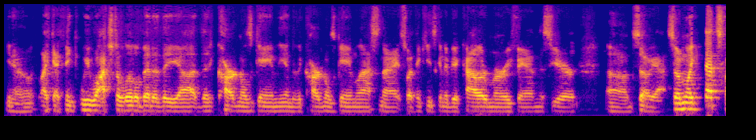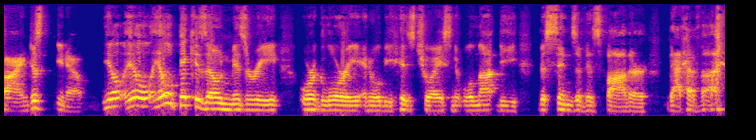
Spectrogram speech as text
you know, like I think we watched a little bit of the uh, the Cardinals game, the end of the Cardinals game last night. So I think he's going to be a Kyler Murray fan this year. Um, so yeah, so I'm like, that's fine. Just you know, he'll he'll he'll pick his own misery or glory, and it will be his choice, and it will not be the sins of his father that have. Uh,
